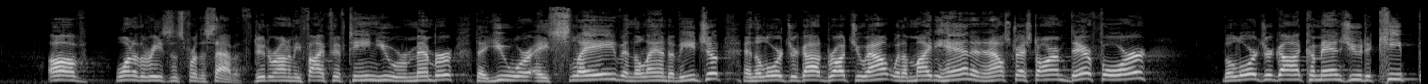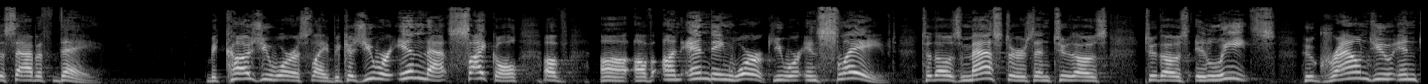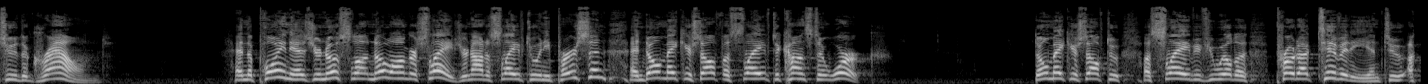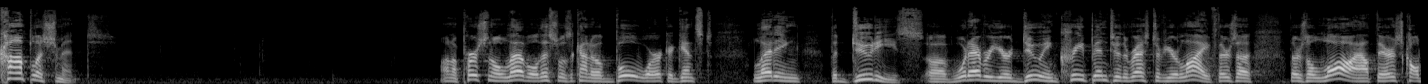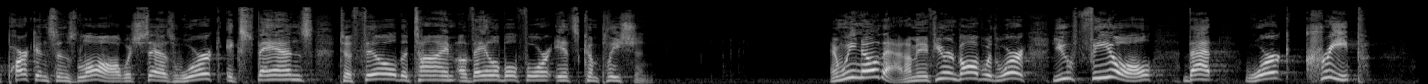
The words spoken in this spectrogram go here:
of one of the reasons for the Sabbath. Deuteronomy 5:15, you remember that you were a slave in the land of Egypt, and the Lord your God brought you out with a mighty hand and an outstretched arm. Therefore, the Lord your God commands you to keep the Sabbath day. Because you were a slave, because you were in that cycle of, uh, of unending work, you were enslaved to those masters and to those, to those elites who ground you into the ground. And the point is, you're no, no longer slaves. You're not a slave to any person, and don't make yourself a slave to constant work. Don't make yourself to a slave, if you will, to productivity and to accomplishment. On a personal level, this was a kind of a bulwark against letting the duties of whatever you're doing creep into the rest of your life. There's a, there's a law out there, it's called Parkinson's Law, which says work expands to fill the time available for its completion. And we know that. I mean, if you're involved with work, you feel that work creep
